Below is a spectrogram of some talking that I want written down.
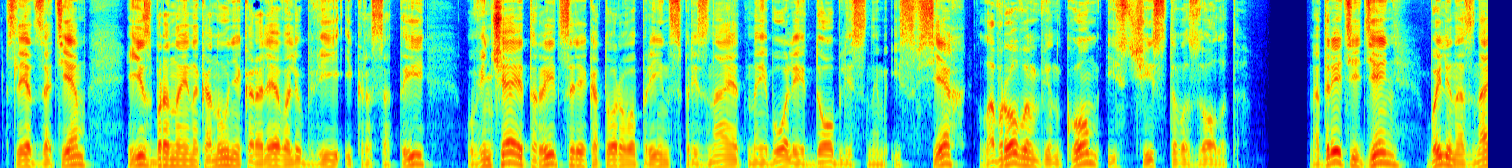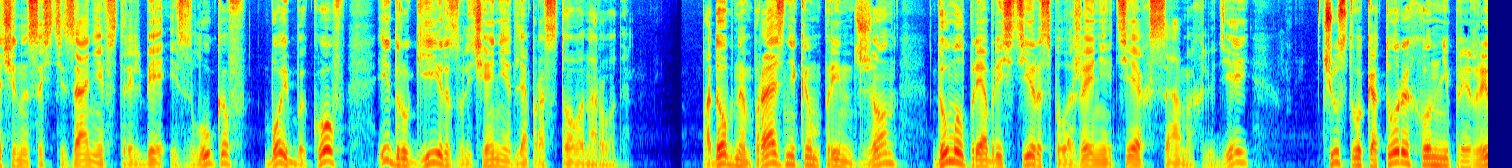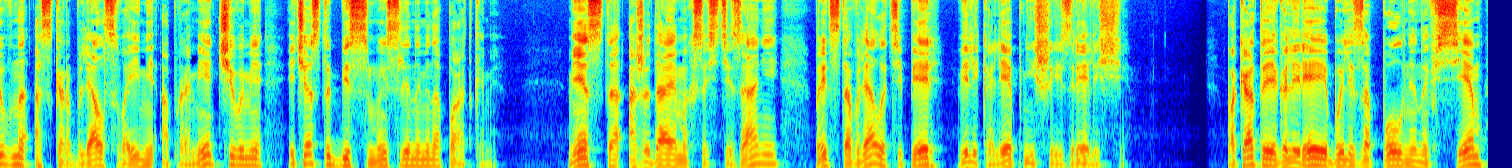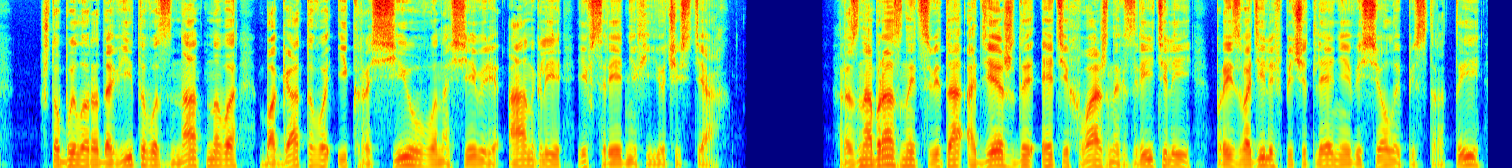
Вслед за тем избранная накануне королева любви и красоты – увенчает рыцаря, которого принц признает наиболее доблестным из всех, лавровым венком из чистого золота. На третий день были назначены состязания в стрельбе из луков, бой быков и другие развлечения для простого народа. Подобным праздником принц Джон думал приобрести расположение тех самых людей, чувства которых он непрерывно оскорблял своими опрометчивыми и часто бессмысленными нападками. Место ожидаемых состязаний представляло теперь великолепнейшее зрелище. Покатые галереи были заполнены всем, что было родовитого, знатного, богатого и красивого на севере Англии и в средних ее частях. Разнообразные цвета одежды этих важных зрителей производили впечатление веселой пестроты,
